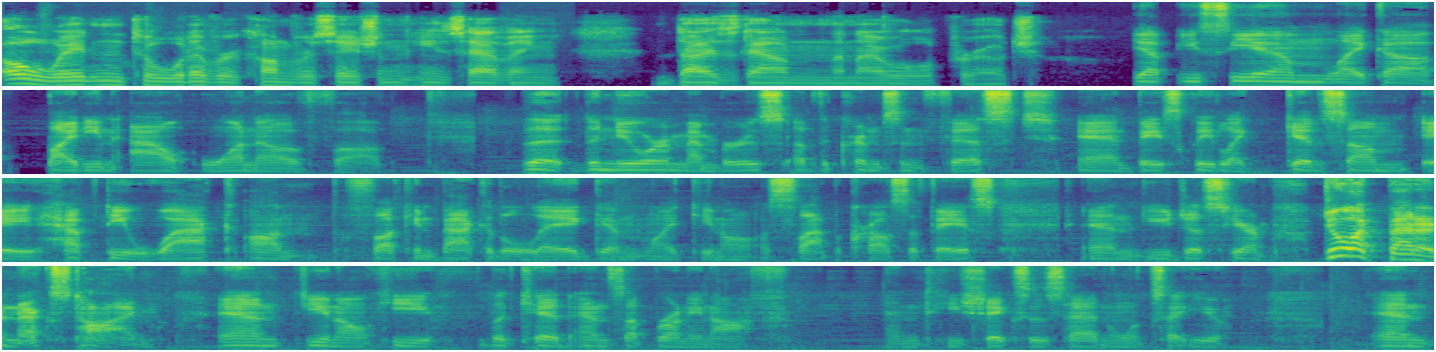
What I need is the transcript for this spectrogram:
I'll wait until whatever conversation he's having dies down, and then I will approach. Yep, you see him like uh biting out one of uh the the newer members of the Crimson Fist and basically like gives him a hefty whack on the fucking back of the leg and like, you know, a slap across the face and you just hear him, "Do it better next time." And, you know, he the kid ends up running off and he shakes his head and looks at you. And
